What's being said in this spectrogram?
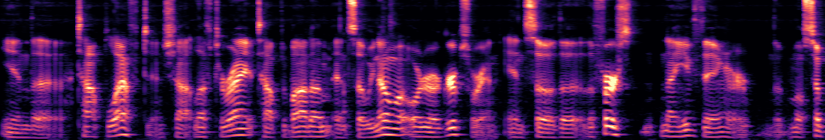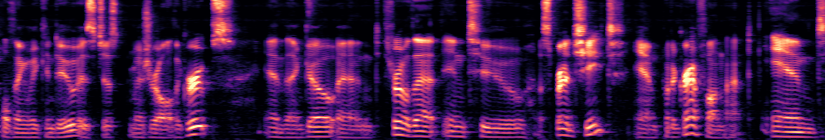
in the top left and shot left to right, top to bottom, and so we know what order our groups were in. And so the, the first naive thing, or the most simple thing we can do is just measure all the groups and then go and throw that into a spreadsheet and put a graph on that. And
